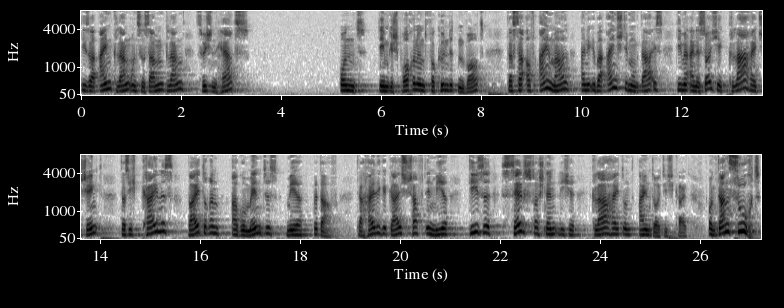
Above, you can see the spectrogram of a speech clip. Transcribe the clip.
dieser Einklang und Zusammenklang zwischen Herz und dem gesprochenen, verkündeten Wort, dass da auf einmal eine Übereinstimmung da ist, die mir eine solche Klarheit schenkt, dass ich keines weiteren Argumentes mehr bedarf. Der Heilige Geist schafft in mir diese selbstverständliche Klarheit und Eindeutigkeit. Und dann sucht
